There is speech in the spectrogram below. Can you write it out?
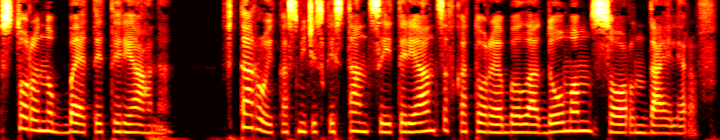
в сторону Беты Териана, второй космической станции терианцев, которая была домом Сорндайлеров.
